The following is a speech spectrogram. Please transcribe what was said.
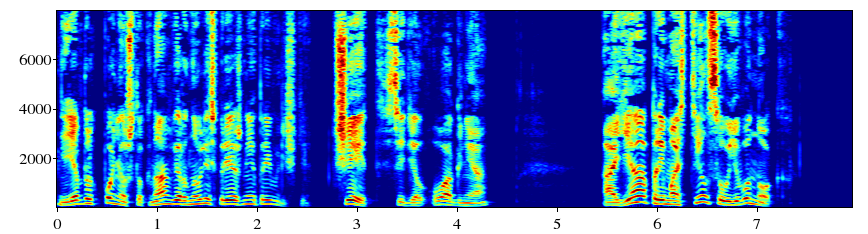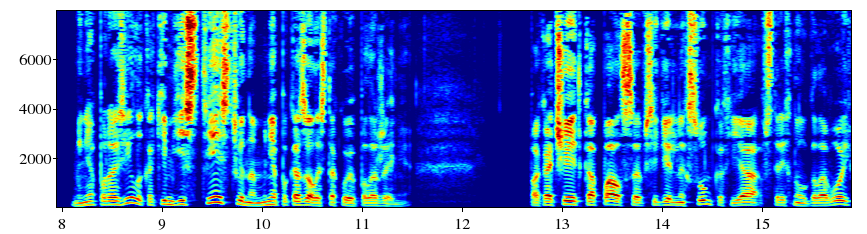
и я вдруг понял, что к нам вернулись прежние привычки. Чейт сидел у огня, а я примостился у его ног. Меня поразило, каким естественным мне показалось такое положение — Пока Чейд копался в сидельных сумках, я встряхнул головой.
